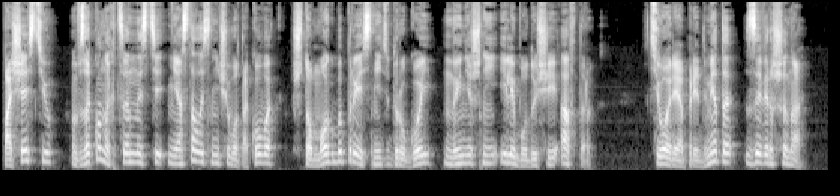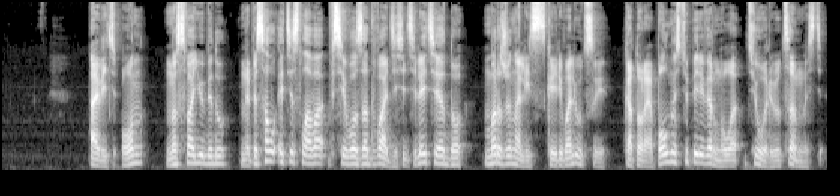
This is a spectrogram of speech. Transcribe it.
«По счастью, в законах ценности не осталось ничего такого, что мог бы прояснить другой, нынешний или будущий автор – Теория предмета завершена. А ведь он, на свою беду, написал эти слова всего за два десятилетия до маржиналистской революции, которая полностью перевернула теорию ценности.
